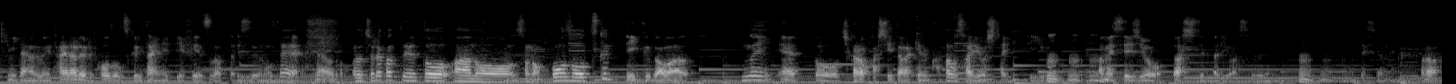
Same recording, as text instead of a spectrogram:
機みたいな部分に耐えられる構造を作りたいねっていうフェーズだったりするので、なるほど。どちらかというと、あのその構造を作っていく側に、えー、と力を貸していただける方を採用したいっていう。まあメッセージを出してたりはするんですよね。だから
